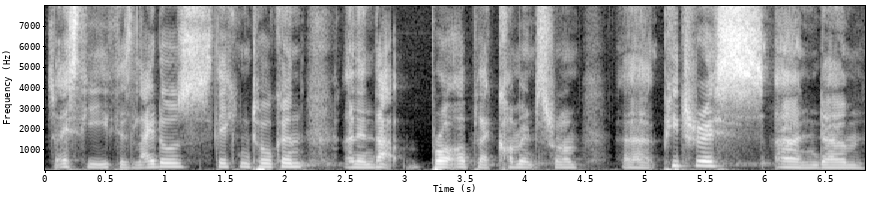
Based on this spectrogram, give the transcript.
So STETH is Lido's staking token, and then that brought up like comments from uh, Peteris and um,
